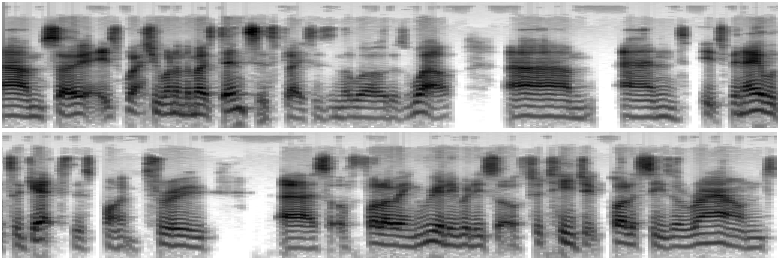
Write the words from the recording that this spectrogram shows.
Um, so it's actually one of the most densest places in the world as well. Um, and it's been able to get to this point through uh, sort of following really, really sort of strategic policies around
